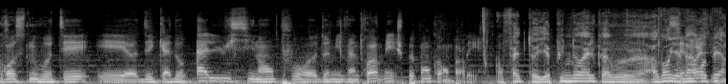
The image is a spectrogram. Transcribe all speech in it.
grosses nouveautés et euh, des cadeaux hallucinants pour euh, 2023, mais je peux pas encore en parler. En fait, il n'y a plus de Noël. Quoi. Euh, Avant, il y avait un Noël repère,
